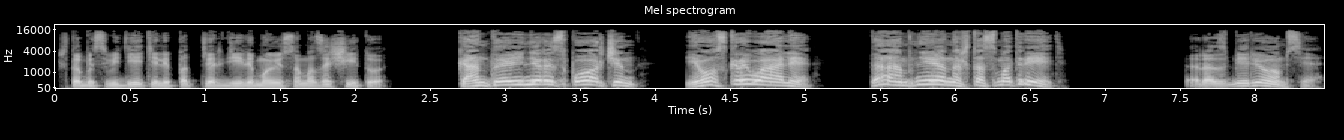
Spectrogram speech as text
чтобы свидетели подтвердили мою самозащиту. «Контейнер испорчен! Его скрывали! Там не на что смотреть!» «Разберемся.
